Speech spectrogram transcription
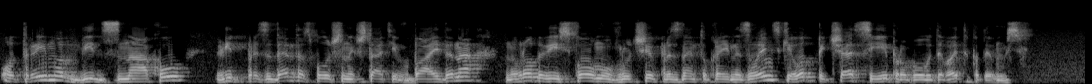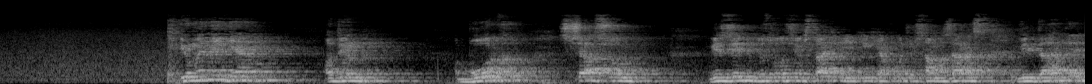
отримав відзнаку від президента Сполучених Штатів Байдена. Нагороду військовому вручив президент України Зеленський. От під час цієї промови. Давайте подивимося. І у мене є один борг з часу візитів до Сполучених Штатів, яких я хочу саме зараз віддати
